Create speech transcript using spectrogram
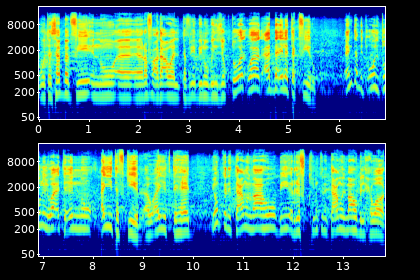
وتسبب في إنه آه رفع دعوة للتفريق بينه وبين زوجته وأدى إلى تكفيره. أنت بتقول طول الوقت إنه أي تفكير أو أي اجتهاد يمكن التعامل معه بالرفق يمكن التعامل معه بالحوار.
